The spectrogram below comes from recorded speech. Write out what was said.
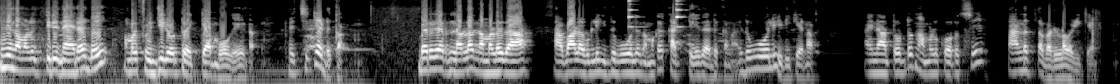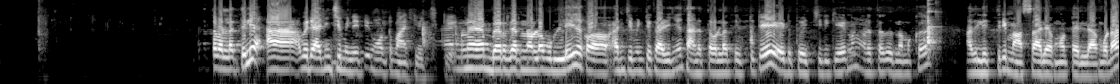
ഇനി നമ്മൾ ഇത്തിരി നേരം ഇത് നമ്മൾ ഫ്രിഡ്ജിലോട്ട് വെക്കാൻ പോവുകയാണ്. വെച്ചിട്ട് എടുക്കാം. ബർഗറിനുള്ള നമ്മളിതാ സവാള ഉള്ളി ഇതുപോലെ നമുക്ക് കട്ട് ചെയ്തെടുക്കണം. ഇതുപോലെ ഇരിക്കണം. അതിനകത്തോട്ട് നമ്മൾ കുറച്ച് തണുത്ത വെള്ളം ഒഴിക്കണം. തണുത്ത വെള്ളത്തിൽ ഒരു അഞ്ച് മിനിറ്റ് ഇങ്ങോട്ട് മാറ്റി വെച്ചിട്ട്. നമ്മൾ ബർഗറിനുള്ള ഉള്ളി അഞ്ച് മിനിറ്റ് കഴിഞ്ഞ് തണുത്ത വെള്ളത്തിൽ ഇട്ടിട്ട് എടുത്ത് വെച്ചിരിക്കുകയാണ്. അടുത്തത് നമുക്ക് അതിൽ ഇത്തിരി മസാല അങ്ങോട്ട് എല്ലാം കൂടെ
